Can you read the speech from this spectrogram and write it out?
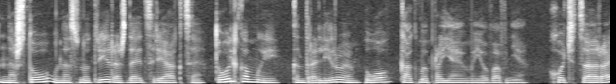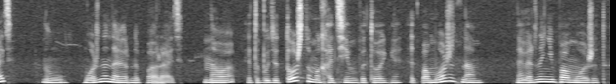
на что у нас внутри рождается реакция. Только мы контролируем то, как мы проявим ее вовне. Хочется орать? Ну, можно, наверное, поорать. Но это будет то, что мы хотим в итоге. Это поможет нам? Наверное, не поможет.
